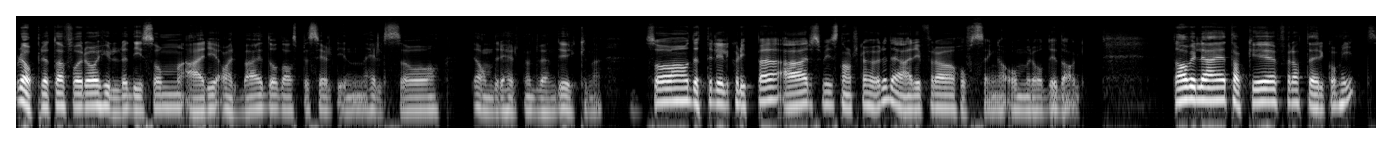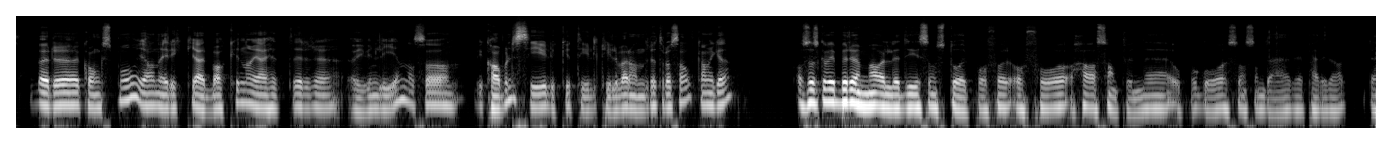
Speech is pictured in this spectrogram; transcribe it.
ble oppretta for å hylle de som er i arbeid, og da spesielt innen helse og andre helt nødvendige yrkene. Så dette lille klippet er, som vi snart skal høre, det er fra Hofsenga-området i dag. Da vil jeg takke for at dere kom hit. Børre Kongsmo, Jan Erik Gjerbakken og jeg heter eh, Øyvind Lien. Og så vi kan vel si lykke til til hverandre, tross alt, kan vi ikke det? Og så skal vi berømme alle de som står på for å få ha samfunnet opp og gå sånn som det er per i dag. Det.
